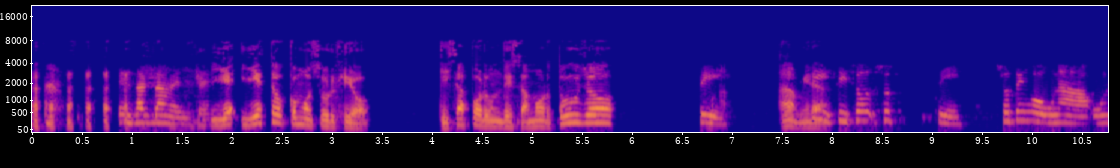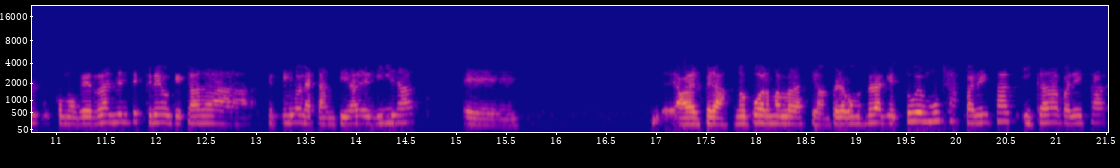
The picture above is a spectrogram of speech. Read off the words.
Exactamente. ¿Y, ¿Y esto cómo surgió? Quizás por un desamor tuyo. Sí, Ah, mira. Sí, sí, yo, yo sí. Yo tengo una, un, como que realmente creo que cada, que tengo la cantidad de vidas, eh, a ver, espera, no puedo armar la oración, pero como será que tuve muchas parejas y cada pareja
